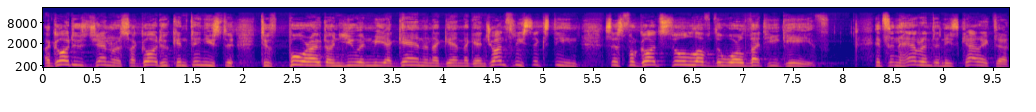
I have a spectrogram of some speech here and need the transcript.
a God who's generous, a God who continues to, to pour out on you and me again and again and again. John 3:16 says, For God so loved the world that he gave. It's inherent in his character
